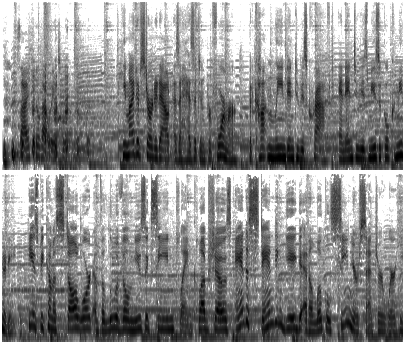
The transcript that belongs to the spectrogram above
because I feel that way too. He might have started out as a hesitant performer, but Cotton leaned into his craft and into his musical community. He has become a stalwart of the Louisville music scene, playing club shows and a standing gig at a local senior center where he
